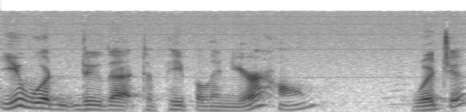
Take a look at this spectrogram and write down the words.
you wouldn't do that to people in your home, would you?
